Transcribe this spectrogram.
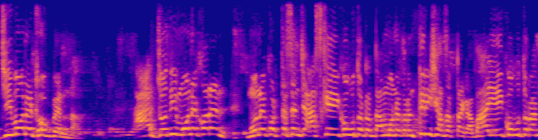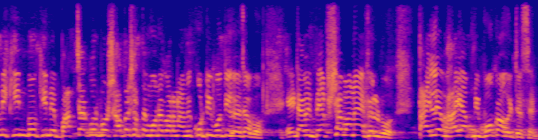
জীবনে ঠকবেন না। আর যদি মনে করেন, মনে করতেছেন যে আজকে এই কবুতরটার দাম মনে করেন তিরিশ হাজার টাকা, ভাই, এই কবুতর আমি কিনবো, কিনে বাচ্চা করব, সাথে সাথে মনে করেন আমি কোটিপতি হয়ে যাব, এটা আমি ব্যবসা বানায় ফেলব, তাইলে ভাই আপনি বোকা হইতেছেন।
